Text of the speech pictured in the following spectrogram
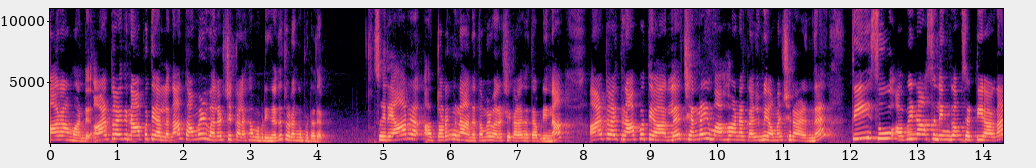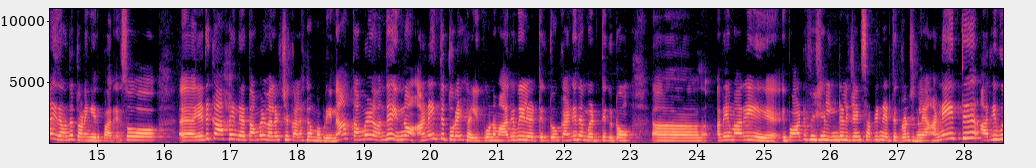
ஆறாம் ஆண்டு. ஆயிரத்தி தொள்ளாயிரத்தி நாற்பத்தி ஆறில் தான் தமிழ் வளர்ச்சிக் கழகம் அப்படிங்கிறது தொடங்கப்பட்டது. ஸோ இதை யார் தொடங்கினா அந்த தமிழ் வளர்ச்சி கழகத்தை அப்படின்னா ஆயிரத்தி தொள்ளாயிரத்தி நாற்பத்தி ஆறில் சென்னை மாகாண கல்வி அமைச்சராக இருந்த தி சு அவினாசலிங்கம் செட்டியார் தான் இதை வந்து தொடங்கியிருப்பாரு. ஸோ எதுக்காக இந்த தமிழ் வளர்ச்சி கழகம் அப்படின்னா தமிழை வந்து இன்னும் அனைத்து துறைகள் இப்போ நம்ம அறிவியல் எடுத்துக்கிட்டோம் கணிதம் எடுத்துக்கிட்டோம் அதே மாதிரி இப்போ ஆர்டிஃபிஷியல் இன்டெலிஜென்ஸ் அப்படின்னு எடுத்துக்கிட்டோம்னு வச்சுக்கோங்களேன் அனைத்து அறிவு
